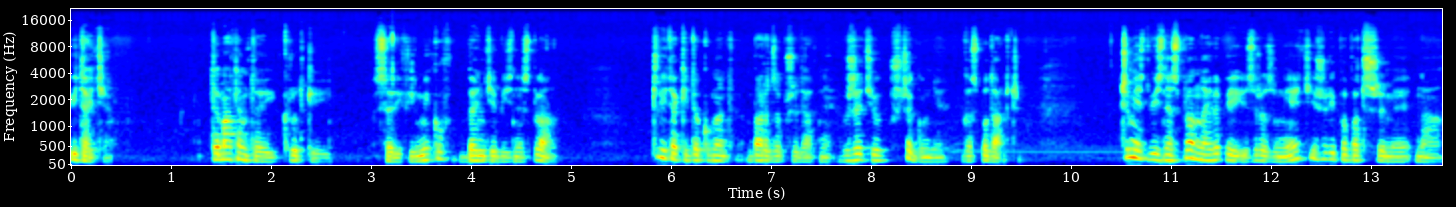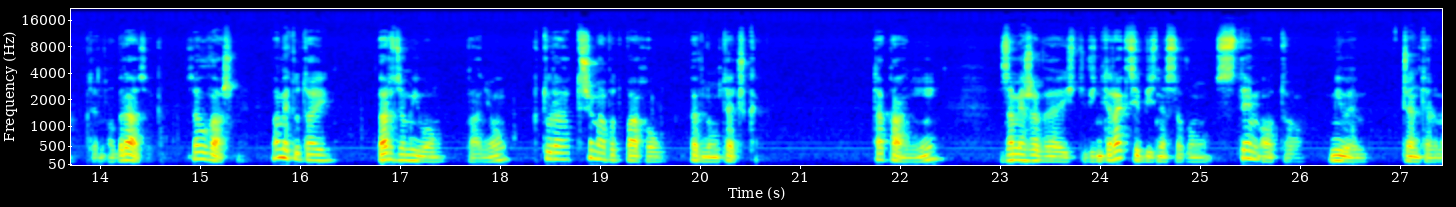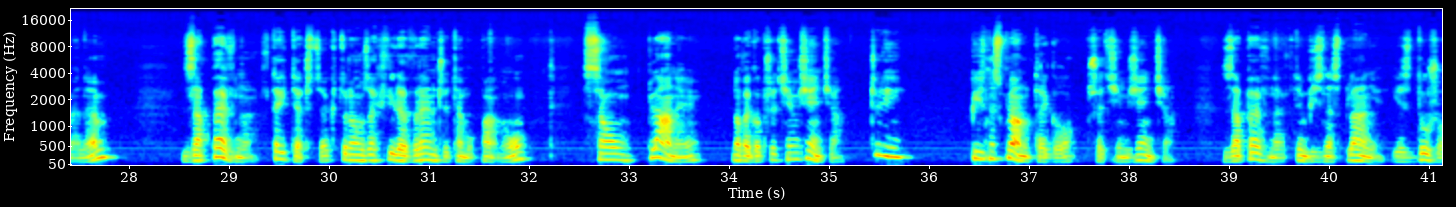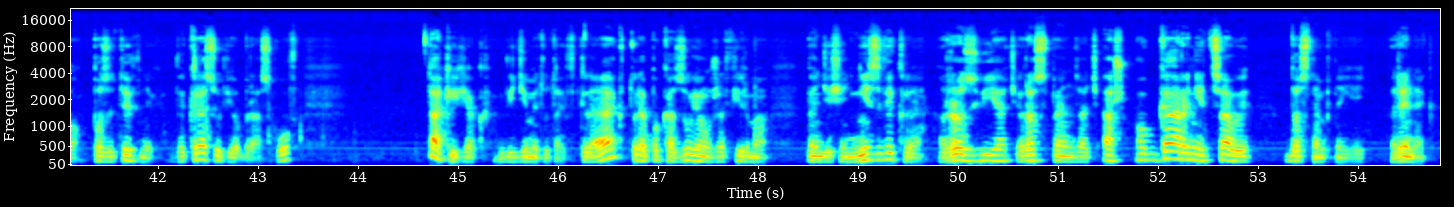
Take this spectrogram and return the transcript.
Witajcie. Tematem tej krótkiej serii filmików będzie biznesplan, czyli taki dokument bardzo przydatny w życiu, szczególnie gospodarczym. Czym jest biznesplan najlepiej zrozumieć, jeżeli popatrzymy na ten obrazek. Zauważmy, mamy tutaj bardzo miłą panią, która trzyma pod pachą pewną teczkę. Ta pani zamierza wejść w interakcję biznesową z tym oto miłym dżentelmenem, Zapewne w tej teczce, którą za chwilę wręczy temu panu, są plany nowego przedsięwzięcia, czyli biznesplan tego przedsięwzięcia. Zapewne w tym biznesplanie jest dużo pozytywnych wykresów i obrazków, takich jak widzimy tutaj w tle, które pokazują, że firma będzie się niezwykle rozwijać, rozpędzać, aż ogarnie cały dostępny jej rynek.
